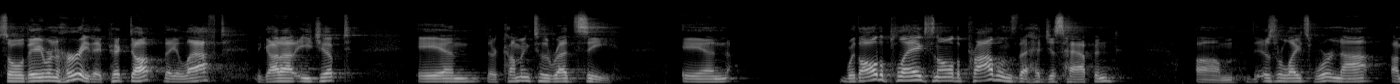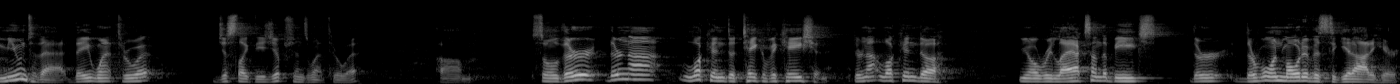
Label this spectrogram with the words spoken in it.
so they were in a hurry. They picked up, they left, they got out of Egypt, and they're coming to the Red Sea. And with all the plagues and all the problems that had just happened, um, the Israelites were not immune to that. They went through it just like the Egyptians went through it. Um, so they're, they're not looking to take a vacation. They're not looking to, you know, relax on the beach. Their, their one motive is to get out of here.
